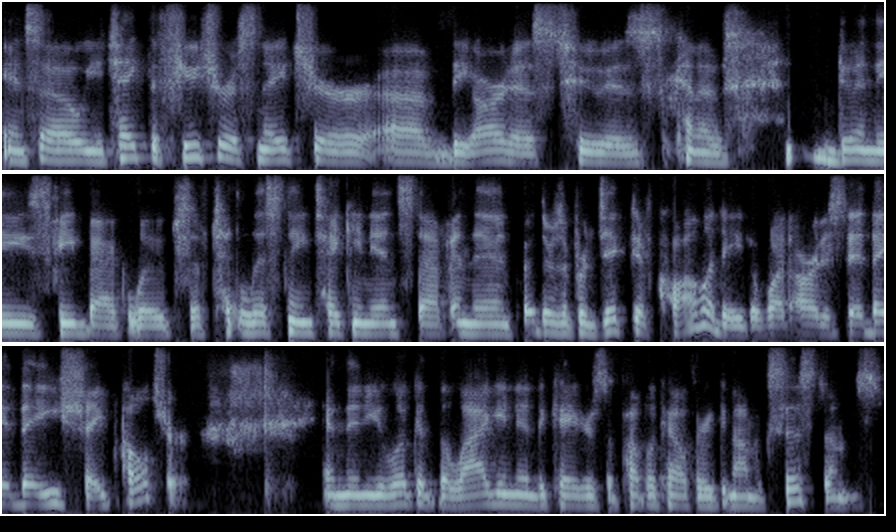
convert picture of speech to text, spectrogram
And so you take the futurist nature of the artist who is kind of doing these feedback loops of t- listening, taking in stuff, and then there's a predictive quality to what artists did. They, they shape culture. And then you look at the lagging indicators of public health or economic systems.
